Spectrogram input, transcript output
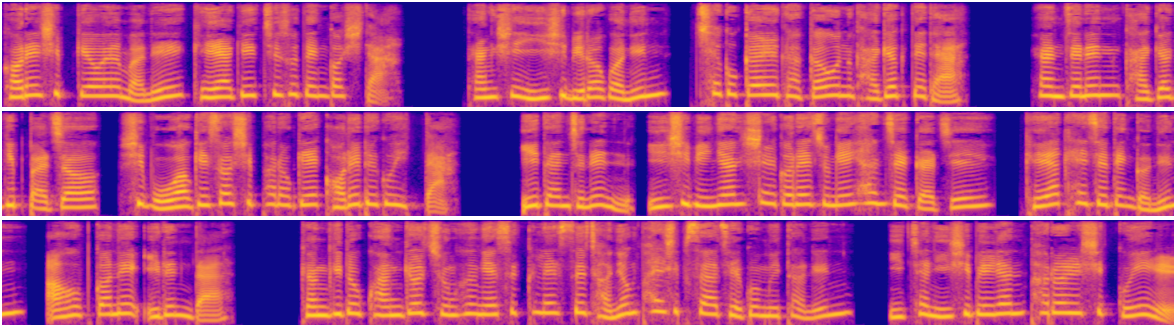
거래 10개월 만에 계약이 취소된 것이다. 당시 21억 원은 최고가에 가까운 가격대다. 현재는 가격이 빠져 15억에서 18억에 거래되고 있다. 이 단지는 22년 실거래 중에 현재까지 계약 해제된 것은 9건에 이른다. 경기도 광교 중흥 S클래스 전용 84제곱미터는 2021년 8월 19일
